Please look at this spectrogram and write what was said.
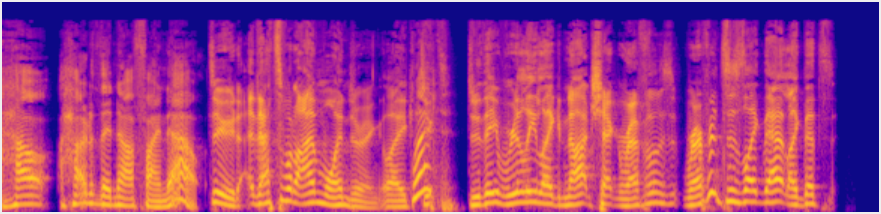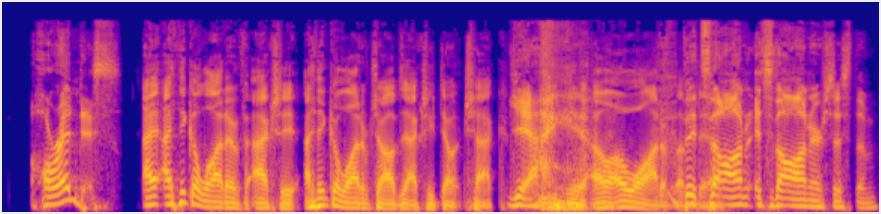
How how did they not find out? Dude, that's what I'm wondering. Like, do- What? Do, they really like not check reference, references like that? Like, that's horrendous. I, I think a lot of actually, I think a lot of jobs actually don't check. Yeah, Yeah, a, a lot of them. it's do. the honor. It's the honor system.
